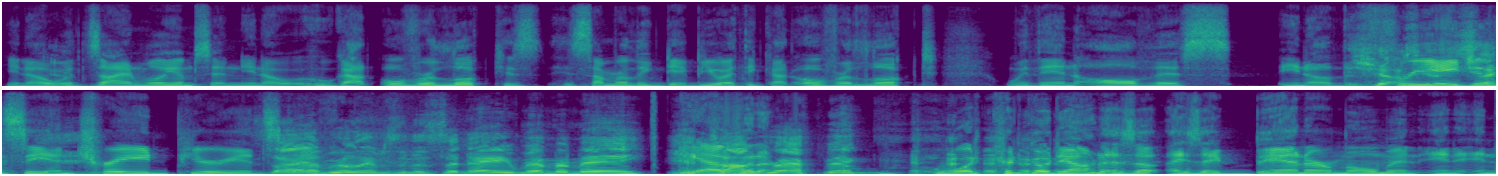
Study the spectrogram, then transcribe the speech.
You know, Yeah. with Zion Williamson, you know, who got overlooked his his summer league debut. I think got overlooked within all this, you know, the Yeah, free gonna say- agency and trade period Zion stuff. Williamson has said, "Hey, remember me? Yeah, top but, uh, draft pick." what could go down as a as a banner moment in, in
